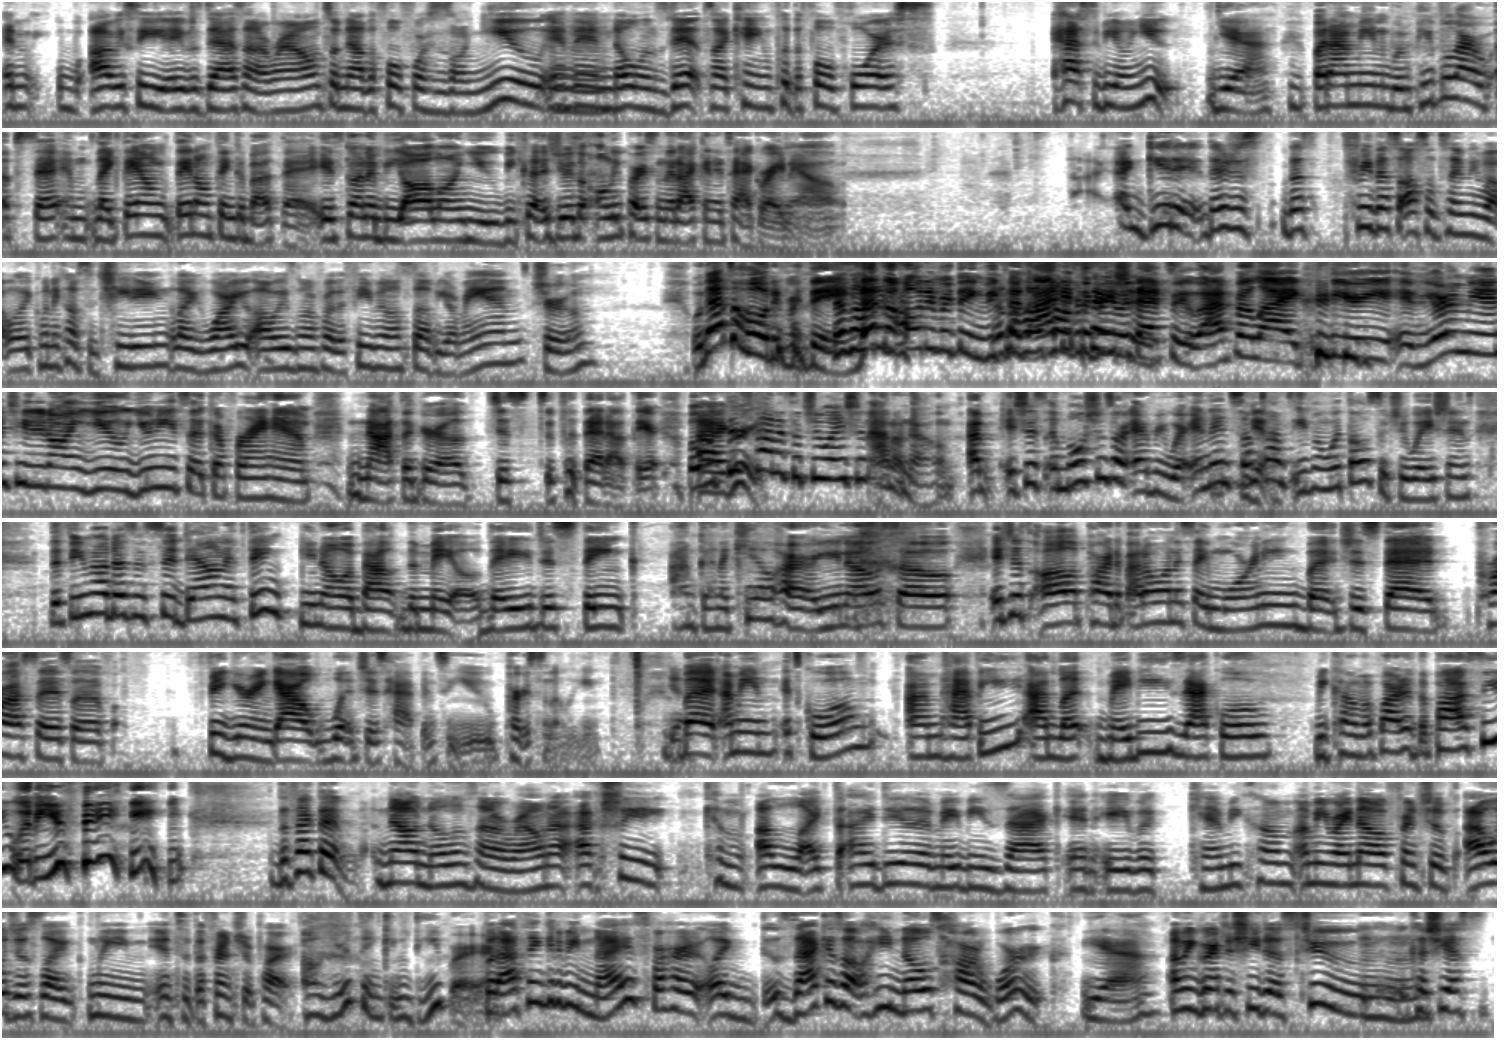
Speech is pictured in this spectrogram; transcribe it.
and obviously Ava's dad's not around, so now the full force is on you, and mm-hmm. then Nolan's dead, so I can't put the full force. Has to be on you. Yeah, but I mean, when people are upset and like they don't they don't think about that, it's gonna be all on you because you're the only person that I can attack right now. I get it. They're just that's for me. That's also the same thing about like when it comes to cheating. Like, why are you always going for the female stuff? Your man. True. Well, that's a whole different thing. That's a, that's a whole different thing because I disagree with that too. I feel like, period, if your man cheated on you, you need to confront him, not the girl. Just to put that out there. But with this kind of situation, I don't know. I'm, it's just emotions are everywhere, and then sometimes yeah. even with those situations, the female doesn't sit down and think, you know, about the male. They just think, I'm gonna kill her, you know? So it's just all a part of, I don't wanna say mourning, but just that process of figuring out what just happened to you personally. Yeah. But I mean, it's cool. I'm happy. I'd let maybe Zach will become a part of the posse. What do you think? The fact that now Nolan's not around, I actually can. I like the idea that maybe Zach and Ava can become. I mean, right now, friendship. I would just like lean into the friendship part. Oh, you're thinking deeper. But I think it'd be nice for her. Like Zach is all he knows hard work. Yeah. I mean, granted, she does too because mm-hmm. she has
